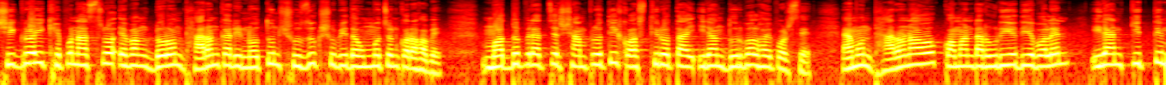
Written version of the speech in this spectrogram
শীঘ্রই ক্ষেপণাস্ত্র এবং ড্রোন ধারণকারী নতুন সুযোগ সুবিধা উন্মোচন করা হবে। মধ্যপ্রাচ্যের সাম্প্রতিক অস্থিরতায় ইরান দুর্বল হয়ে পড়ছে। এমন ধারণাও কমান্ডার উড়িয়ে দিয়ে বলেন, ইরান কৃত্রিম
